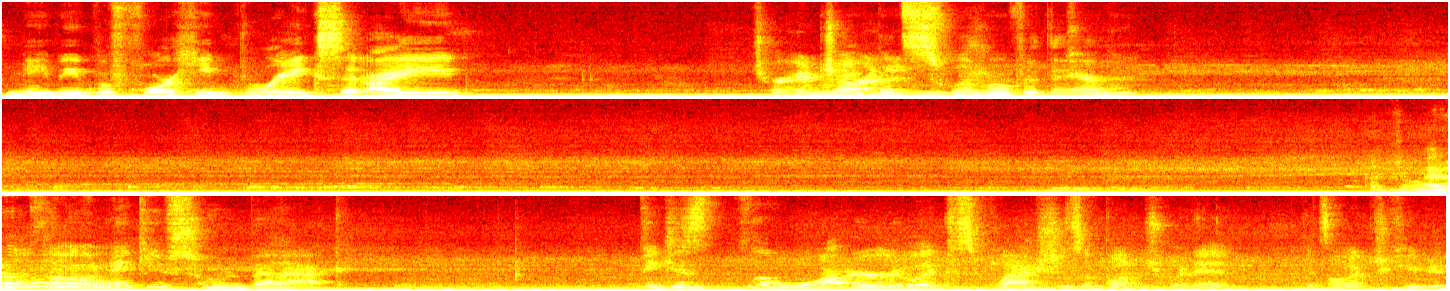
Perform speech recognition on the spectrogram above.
Maybe before he breaks it, I Try and jump and swim over there. I don't, I don't think it know. would make you swim back. Because the water like splashes a bunch when it gets electrocuted,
